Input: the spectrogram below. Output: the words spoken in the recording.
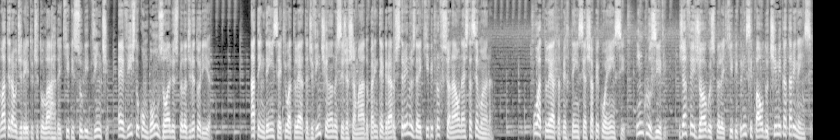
lateral direito titular da equipe sub-20, é visto com bons olhos pela diretoria. A tendência é que o atleta de 20 anos seja chamado para integrar os treinos da equipe profissional nesta semana. O atleta pertence à Chapecoense, inclusive, já fez jogos pela equipe principal do time catarinense.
